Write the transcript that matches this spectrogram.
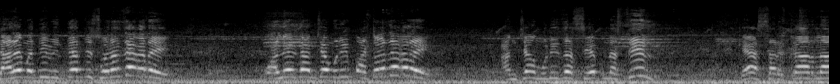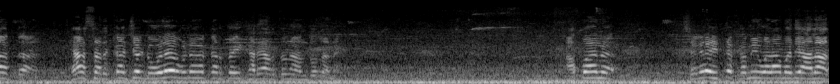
शाळेमध्ये विद्यार्थी सोडायचा का नाही. कॉलेजला आमच्या मुली पाठवायचा का नाही. आमच्या मुली जर सेफ नसतील ह्या सरकारला ह्या सरकारचे डोळे उघडण्याकरता ही खऱ्या अर्थानं आंदोलन आहे. आपण सगळे इथं कमी वेळामध्ये आलात.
